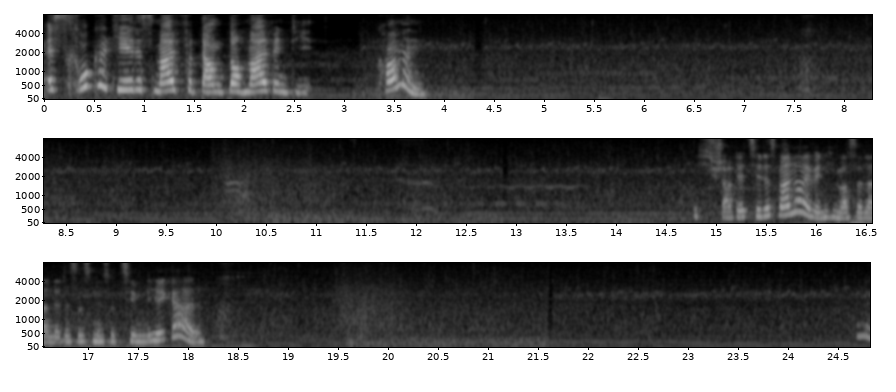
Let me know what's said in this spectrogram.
Es ruckelt jedes Mal, verdammt nochmal, wenn die kommen. Ich starte jetzt jedes Mal neu, wenn ich im Wasser lande. Das ist mir so ziemlich egal. Was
